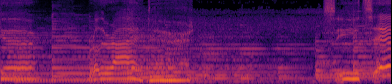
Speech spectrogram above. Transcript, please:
care. Brother, I dared. See you tear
